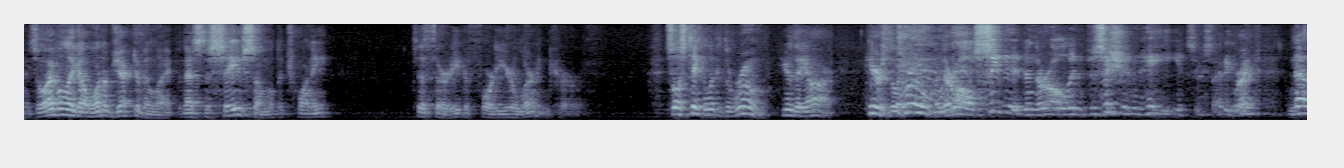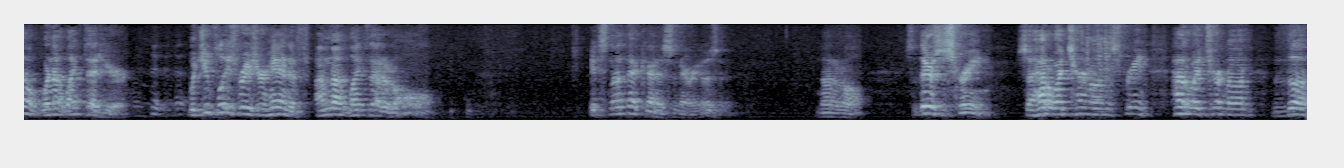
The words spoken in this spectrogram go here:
And so I've only got one objective in life, and that's to save some of the 20 to 30 to 40 year learning curve. So let's take a look at the room. Here they are here's the room, and they're all seated, and they're all in position. Hey, it's exciting, right? No, we're not like that here. Would you please raise your hand if I'm not like that at all? It's not that kind of scenario, is it? Not at all. So there's the screen. So how do I turn on the screen? How do I turn on the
